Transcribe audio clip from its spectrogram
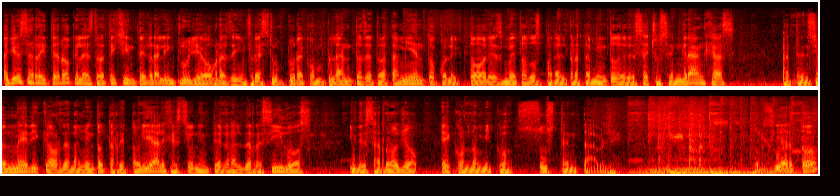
ayer se reiteró que la estrategia integral incluye obras de infraestructura con plantas de tratamiento, colectores, métodos para el tratamiento de desechos en granjas, atención médica, ordenamiento territorial, gestión integral de residuos y desarrollo económico sustentable. Por cierto,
